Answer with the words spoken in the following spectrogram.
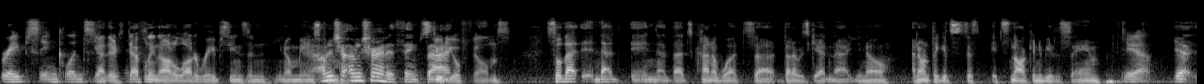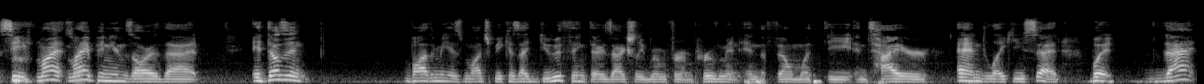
rape sequence. yeah. There's definitely not a lot of rape scenes in you know mainstream. I'm, try- I'm trying to think back. studio films. So that and that and that, that's kind of what uh, that I was getting at. You know, I don't think it's just it's not going to be the same. yeah. Yeah, see, my So- my opinions are that it doesn't bother me as much because I do think there's actually room for improvement in the film with the entire end, like you said. But that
